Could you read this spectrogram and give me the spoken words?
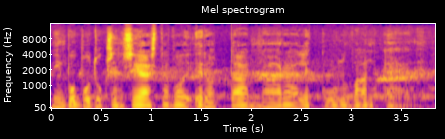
niin puputuksen seasta voi erottaa naaraille kuuluvan äänen.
